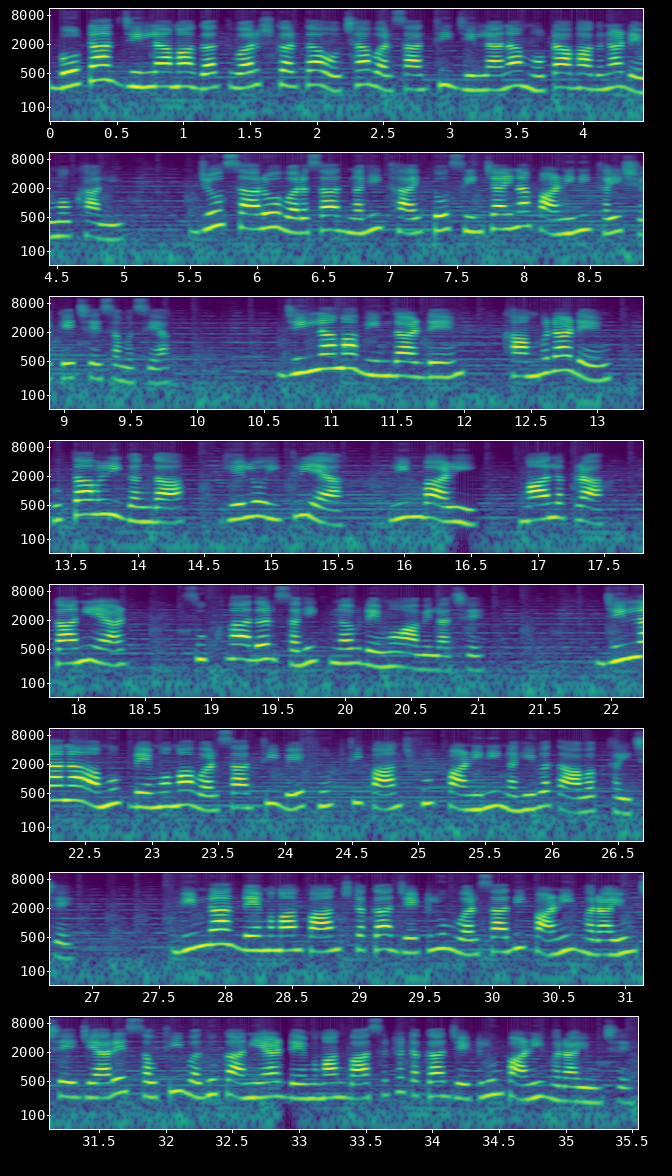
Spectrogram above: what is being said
બોટાદ જિલ્લામાં ગત વર્ષ કરતાં ઓછા વરસાદથી જિલ્લાના મોટાભાગના ડેમો ખાલી. જો સારો વરસાદ નહીં થાય તો સિંચાઈના પાણીની થઈ શકે છે સમસ્યા. જિલ્લામાં ભીમદાર ડેમ, ખાંભડા ડેમ, ઉતાવળી ગંગા, ઘેલો ઇત્રિયા લીંબાળી, માલપરા, કાનિયાડ સુખભાદર સહિત નવ ડેમો આવેલા છે. જિલ્લાના અમુક ડેમોમાં વરસાદથી બે ફૂટથી પાંચ ફૂટ પાણીની નહિવત આવક થઈ છે. ભીમનાથ ડેમમાં પાંચ ટકા જેટલું વરસાદી પાણી ભરાયું છે, જ્યારે સૌથી વધુ કાનિયા ડેમમાં બાસઠ ટકા જેટલું પાણી ભરાયું છે.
